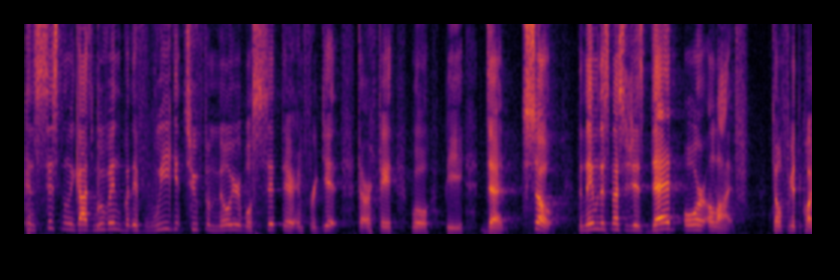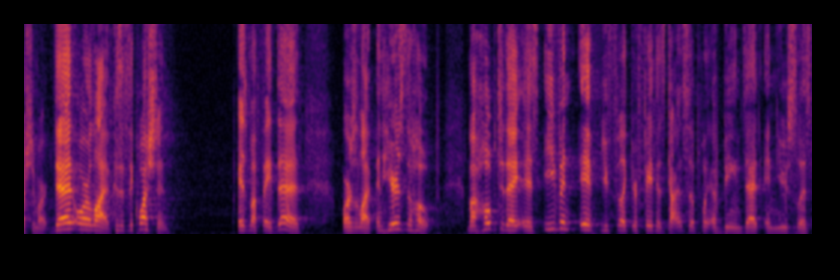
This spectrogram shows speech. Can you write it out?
Consistently, God's moving, but if we get too familiar, we'll sit there and forget that our faith will be dead. So, the name of this message is Dead or Alive. Don't forget the question mark. Dead or alive, because it's a question. Is my faith dead or is alive? And here's the hope. My hope today is even if you feel like your faith has gotten to the point of being dead and useless,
